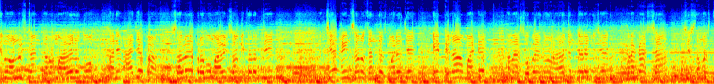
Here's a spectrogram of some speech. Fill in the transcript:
એનું અનુષ્ઠાન કરવામાં આવેલું હતું અને આજે પણ સર્વે પ્રભુ મહાવીર સ્વામી તરફથી જે અહિંસાનો સંદેશ મળ્યો છે, એ ફેલાવવા માટે અમે શોભાયાત્રાનું આયોજન કરેલું છે. પ્રકાશ શાહ, શ્રી સમસ્ત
